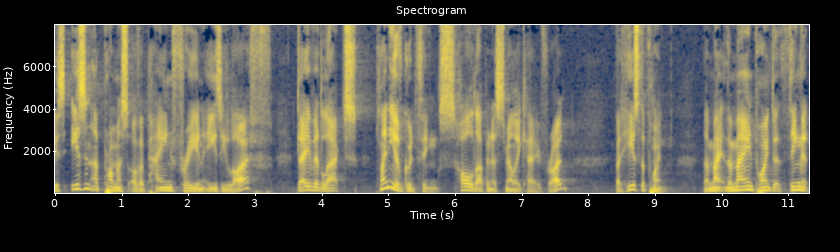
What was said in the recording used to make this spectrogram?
This isn't a promise of a pain free and easy life. David lacked plenty of good things holed up in a smelly cave, right? But here's the point the main, the main point, the thing that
